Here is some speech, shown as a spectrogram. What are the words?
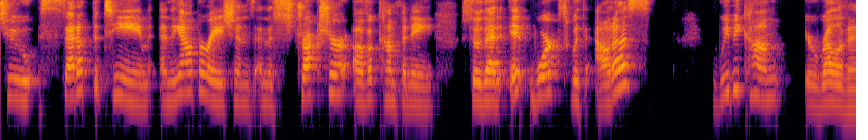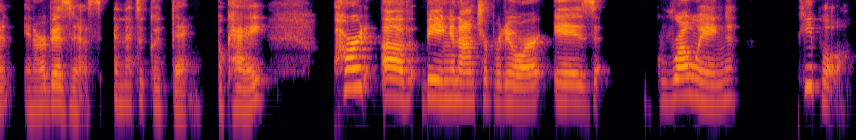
to set up the team and the operations and the structure of a company so that it works without us, we become irrelevant in our business. And that's a good thing. Okay. Part of being an entrepreneur is growing people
